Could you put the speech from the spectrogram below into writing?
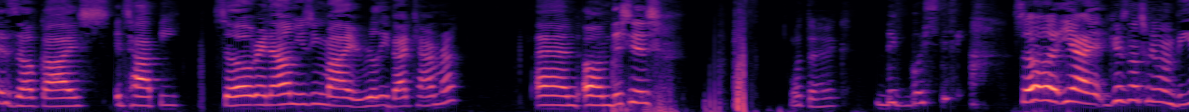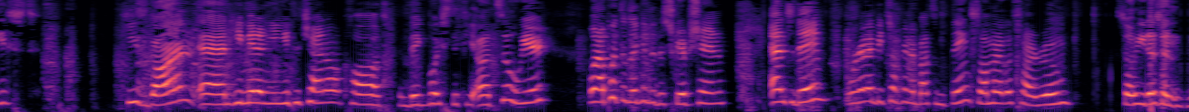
What is up, guys? It's Happy. So right now I'm using my really bad camera, and um, this is what the heck? Big boy Stiffy. So uh, yeah, you guys know Twenty One Beast. He's gone, and he made a new YouTube channel called Big Boy Stiffy. Uh, it's so weird, but I'll put the link in the description. And today we're gonna be talking about some things, so I'm gonna go to my room so he doesn't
